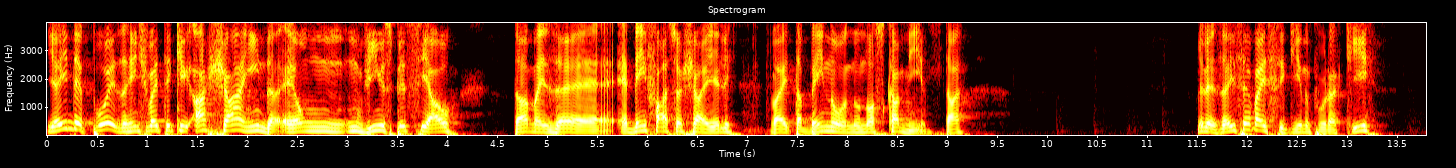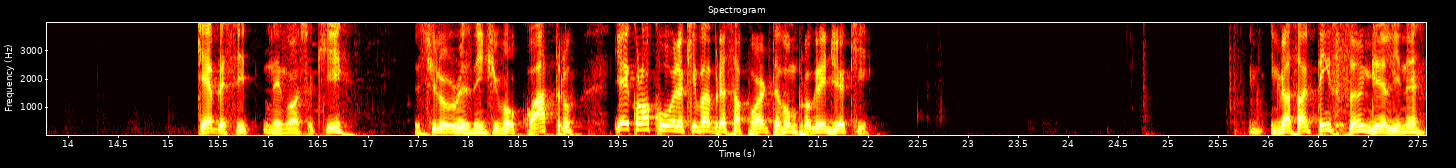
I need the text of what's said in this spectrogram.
E aí depois a gente vai ter que achar ainda, é um, um vinho especial tá? Mas é, é bem fácil achar ele. Vai estar tá bem no, no nosso caminho, tá? Beleza, aí você vai seguindo por aqui. Quebra esse negócio aqui. Estilo Resident Evil 4. E aí coloca o olho aqui, vai abrir essa porta. Vamos progredir aqui. Engraçado que tem sangue ali, né?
